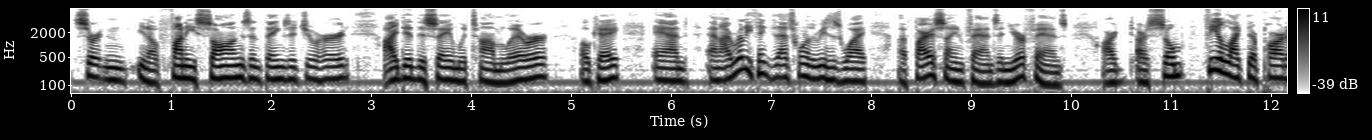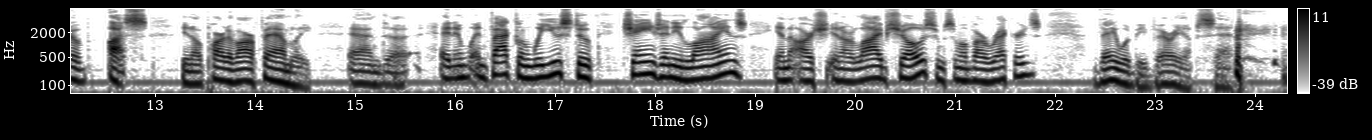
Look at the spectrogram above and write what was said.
certain, you know, funny songs and things that you heard. I did the same with Tom Lehrer, okay? And and I really think that's one of the reasons why uh, Firesign fans and your fans are are so feel like they're part of us, you know, part of our family. And uh, and in, in fact, when we used to change any lines in our sh- in our live shows from some of our records, they would be very upset.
